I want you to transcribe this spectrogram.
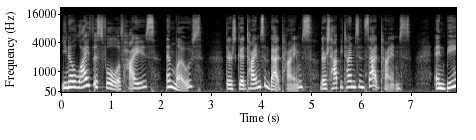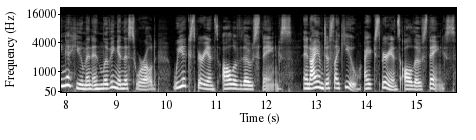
You know, life is full of highs and lows. There's good times and bad times. There's happy times and sad times. And being a human and living in this world, we experience all of those things. And I am just like you, I experience all those things.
